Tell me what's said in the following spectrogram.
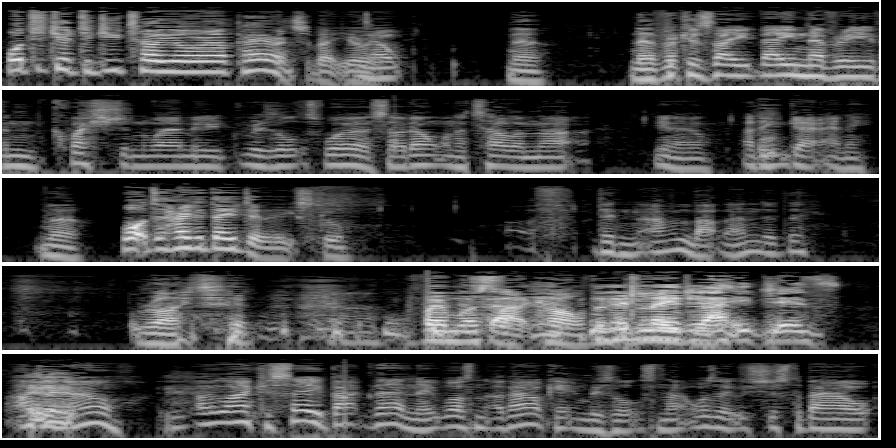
What did you did you tell your uh, parents about your? No, No. Never. because they they never even questioned where my results were, so I don't want to tell them that. You know, I didn't get any. No. What? How did they do it at school? I didn't have them back then, did they? Right. when was that, Karl? The Middle Ages. Ages. I don't know. I, like I say, back then it wasn't about getting results and that, was it? It was just about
